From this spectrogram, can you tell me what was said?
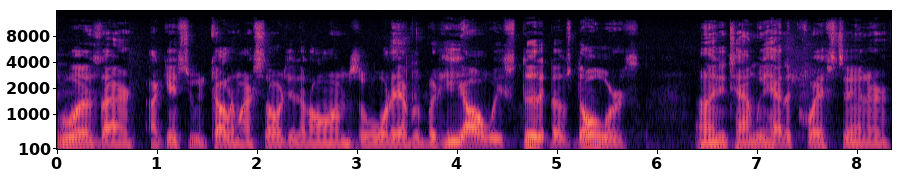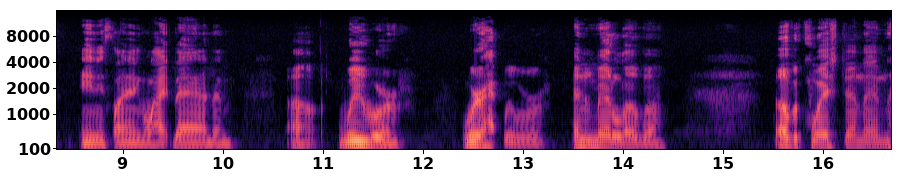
was our, I guess you would call him our sergeant at arms or whatever, but he always stood at those doors uh, anytime we had a question or anything like that. And uh, we were, we were, we were in the middle of a, of a question and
